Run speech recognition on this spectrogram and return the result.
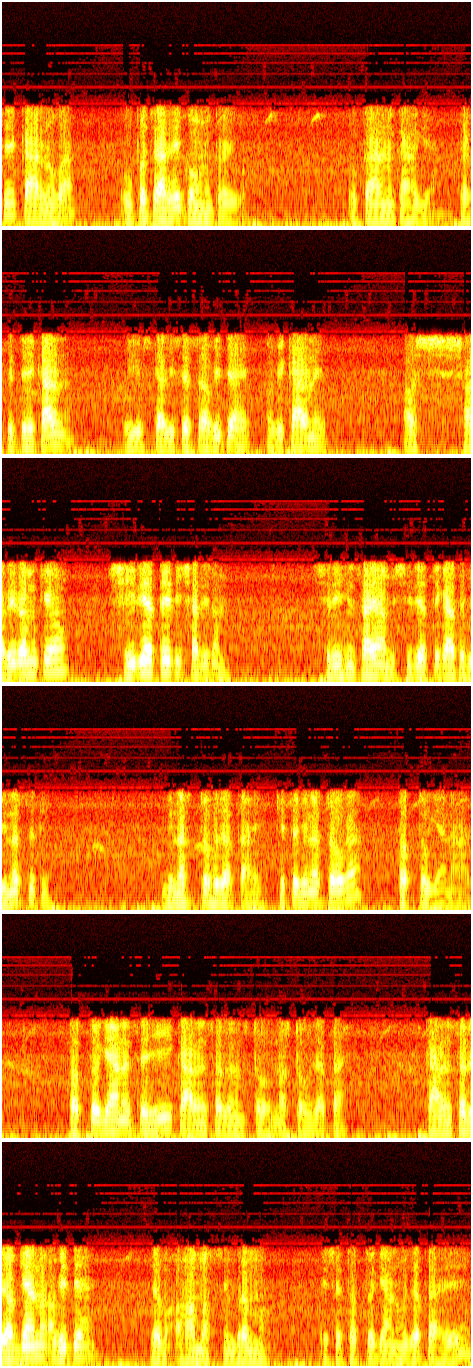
से कारण हुआ, उपचार है गौण प्रयोग। वो कारण कहा गया, प्रकृति है कारण, वही उसका विशेष अविद्या है अभी कारण है। और शरीरम क्यों? शीर्यते शरीरम। श्री हिंसायाम शीर्यते का विनश्यति। विनष्ट हो जाता है। किससे विनष्ट होगा? तत्व ज्ञान तत्व ज्ञान से ही कारण शरीर नष्ट हो जाता है। कारण शरीर अज्ञान, अविद्या है। जब अहम अस्म ब्रह्म ऐसे तत्व ज्ञान हो जाता है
